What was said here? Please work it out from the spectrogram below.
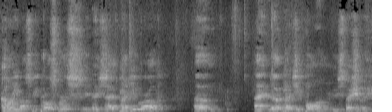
Colony must be prosperous, it needs to have plenty of grub um, and uh, plenty of pollen especially.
